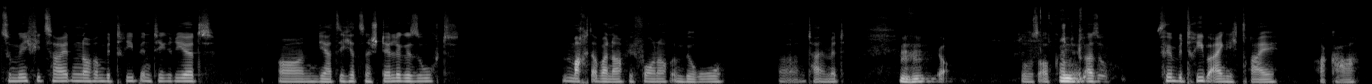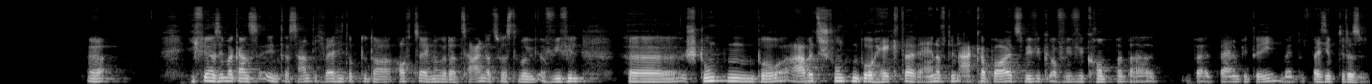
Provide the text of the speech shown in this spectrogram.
zu Milchviehzeiten noch im Betrieb integriert. Und die hat sich jetzt eine Stelle gesucht, macht aber nach wie vor noch im Büro äh, einen Teil mit. Mhm. Ja, so ist aufgestellt. Und also für den Betrieb eigentlich drei AK. Ja. Ich finde das immer ganz interessant. Ich weiß nicht, ob du da Aufzeichnungen oder Zahlen dazu hast, aber auf wie viel äh, Stunden pro Arbeitsstunden pro Hektar rein auf den Ackerbau jetzt, wie viel, auf wie viel kommt man da bei deinem Betrieb? Ich weiß nicht, ob du das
